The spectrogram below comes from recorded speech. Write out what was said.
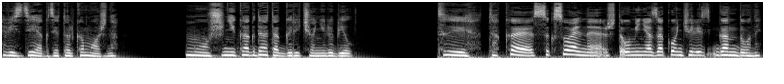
Везде, где только можно. Муж никогда так горячо не любил. «Ты такая сексуальная, что у меня закончились гондоны»,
